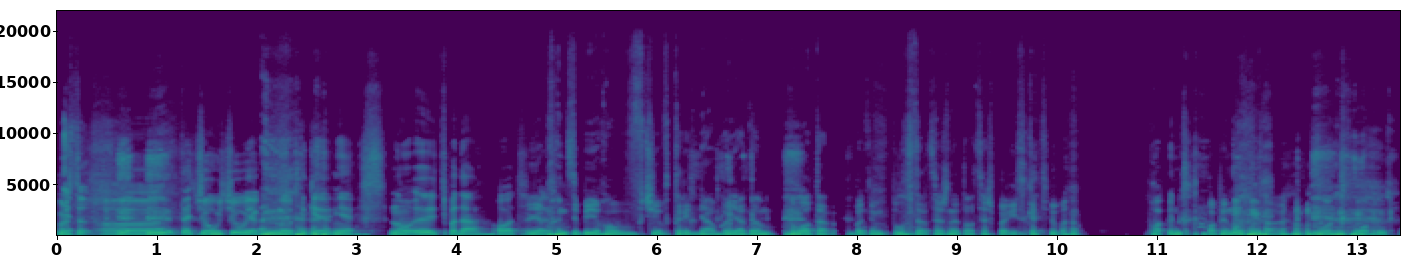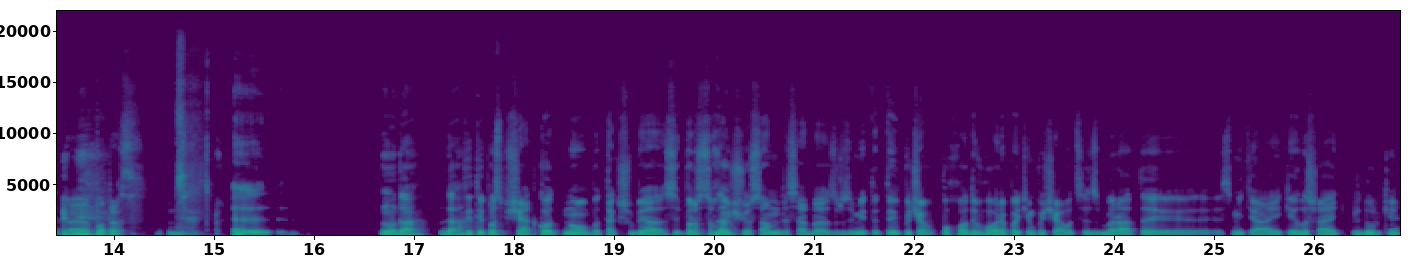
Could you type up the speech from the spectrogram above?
Просто е, Та чув, чув, як ну таке. Ні. Ну, е, типа, да, от. Я, в принципі, його вчив три дня, бо я там плотер, потім плотер це ж не то, це ж періска, типа. Попінг. Попінг. Поперс. Ну да, да. Ти, типу, спочатку, ну, бо так, щоб я просто Да. хочу сам для себе зрозуміти. Ти почав походи в гори, потім почав оце збирати е, сміття, які лишають придурки.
